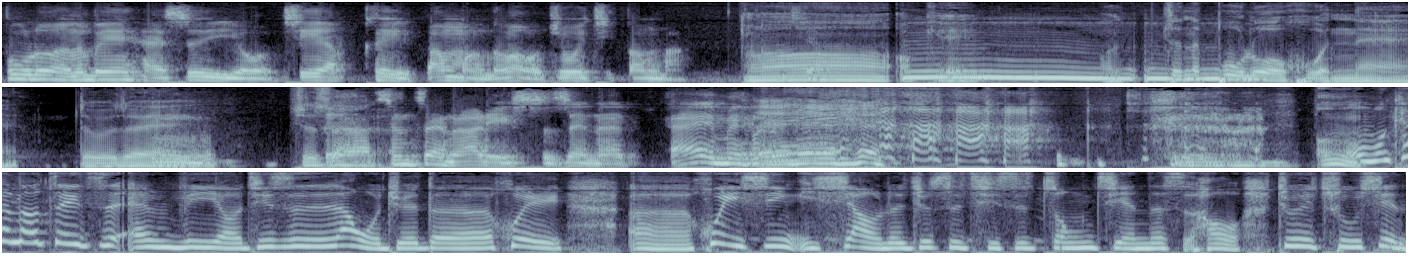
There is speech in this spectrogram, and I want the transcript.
部落那边还是有些要可以帮忙的话，我就会去帮忙。哦，OK，嗯，真的部落魂呢，对不对？嗯，就是生在哪里，死在哪里。哎，没没。我们看到这支 MV 哦，其实让我觉得会呃会心一笑的，就是其实中间的时候就会出现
